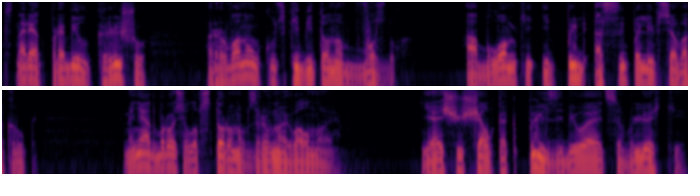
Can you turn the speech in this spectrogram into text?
Снаряд пробил крышу, рванул куски бетона в воздух. Обломки и пыль осыпали все вокруг. Меня отбросило в сторону взрывной волной. Я ощущал, как пыль забивается в легкие,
